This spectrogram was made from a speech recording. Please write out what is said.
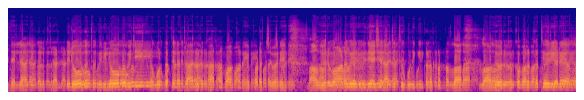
ഇതെല്ലാം ഞങ്ങൾക്ക് രണ്ട് ലോകത്തും ഒരു ലോക വിജയങ്ങളുടെ കൂട്ടത്തിലെത്താൻ ഒരു കാരണമാക്കണേ പഠിച്ചവരെ അള്ളാഹു ഒരുപാട് പേര് വിദേശ രാജ്യത്ത് കുടുങ്ങി കിടപ്പുണ്ടല്ല അള്ളാഹു അവർക്കൊക്കെ വർക്ക തീരിയണേ അല്ല.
